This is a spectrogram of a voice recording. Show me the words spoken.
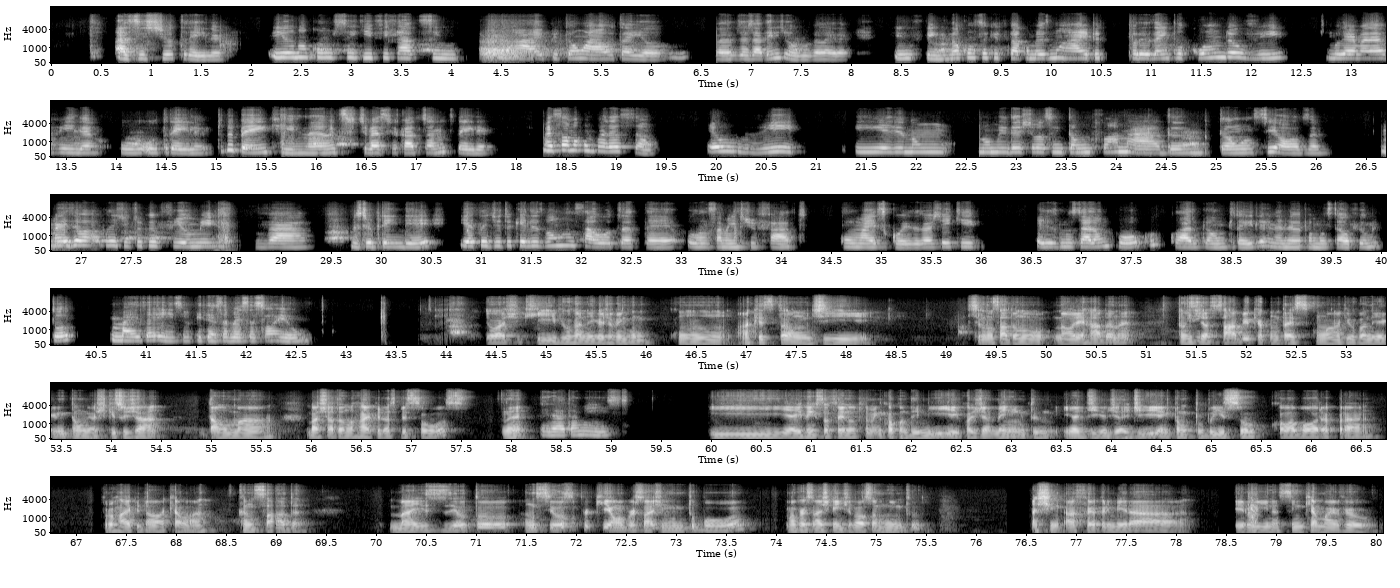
Assisti o trailer. E eu não consegui ficar assim, com um hype tão alto aí, ó. Já já tem jogo, galera. Enfim, não consegui ficar com o mesmo hype, por exemplo, quando eu vi Mulher Maravilha, o, o trailer. Tudo bem que né, antes tivesse ficado só no trailer, mas só uma comparação. Eu vi e ele não, não me deixou assim tão inflamada, tão ansiosa. Mas eu acredito que o filme vá me surpreender e acredito que eles vão lançar outro até o lançamento de fato, com mais coisas. Eu achei que eles mostraram um pouco, claro que é um trailer, né? Não é pra mostrar o filme todo. Mas é isso, eu queria saber se é só eu. Eu acho que Viúva Negra já vem com, com a questão de ser lançado no, na hora errada, né? Então a gente já sabe o que acontece com a Viúva Negra, então eu acho que isso já dá uma baixada no hype das pessoas, né? Exatamente. E aí vem sofrendo também com a pandemia e com o adiamento e a dia, dia a dia, então tudo isso colabora para o hype dar aquela cansada. Mas eu tô ansioso porque é uma personagem muito boa, uma personagem que a gente gosta muito. Acho, foi a primeira heroína assim que a Marvel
